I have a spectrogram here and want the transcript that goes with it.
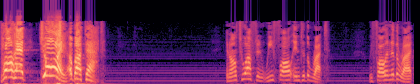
Paul had joy about that. And all too often, we fall into the rut. We fall into the rut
